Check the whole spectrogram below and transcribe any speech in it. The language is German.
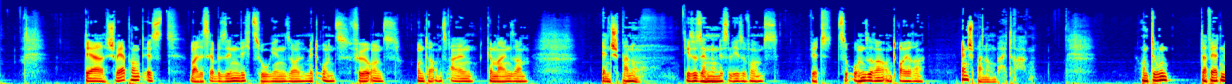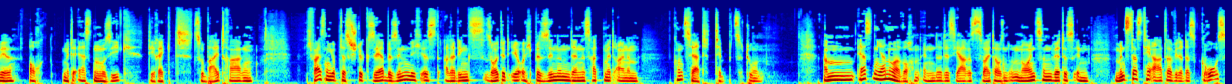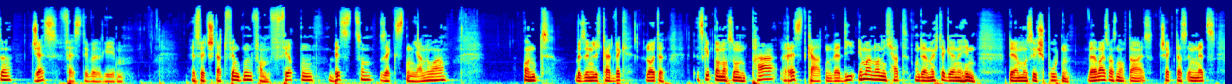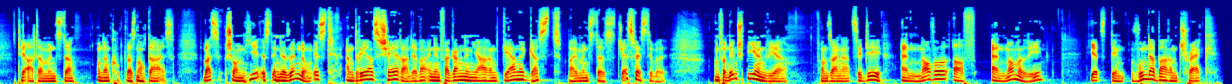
Der Schwerpunkt ist, weil es ja besinnlich zugehen soll, mit uns, für uns, unter uns allen gemeinsam. Entspannung. Diese Sendung des Lesewurms wird zu unserer und eurer Entspannung beitragen. Und du, da werden wir auch mit der ersten Musik direkt zu beitragen. Ich weiß nicht, ob das Stück sehr besinnlich ist, allerdings solltet ihr euch besinnen, denn es hat mit einem Konzerttipp zu tun. Am 1. Januarwochenende des Jahres 2019 wird es im Münsters Theater wieder das große Jazz-Festival geben. Es wird stattfinden vom 4. bis zum 6. Januar. Und Besinnlichkeit weg. Leute, es gibt nur noch so ein paar Restkarten. Wer die immer noch nicht hat und er möchte gerne hin, der muss sich sputen. Wer weiß, was noch da ist, checkt das im Netz Theater Münster und dann guckt, was noch da ist. Was schon hier ist in der Sendung, ist Andreas Scherer. Der war in den vergangenen Jahren gerne Gast bei Münsters Jazz Festival. Und von dem spielen wir von seiner CD A Novel of Anomaly jetzt den wunderbaren Track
